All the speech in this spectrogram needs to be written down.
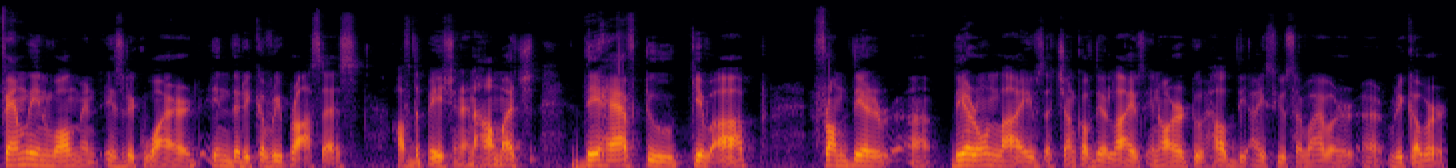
family involvement is required in the recovery process of the patient, and how much they have to give up from their uh, their own lives, a chunk of their lives, in order to help the ICU survivor uh, recover.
